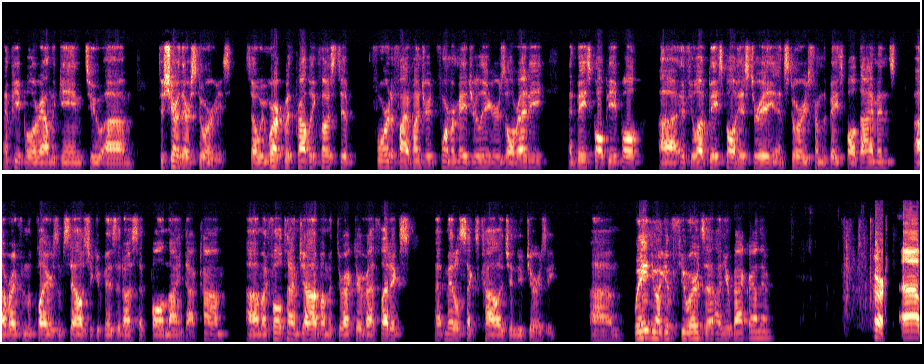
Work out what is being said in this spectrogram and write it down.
and people around the game to um, to share their stories. So we've worked with probably close to four to 500 former major leaguers already, and baseball people. Uh, if you love baseball history and stories from the baseball diamonds, uh, right from the players themselves, you can visit us at ball9.com. Uh, my full-time job, I'm a director of athletics at Middlesex College in New Jersey. Um, Wayne, you want to give a few words uh, on your background there? Sure. Uh,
